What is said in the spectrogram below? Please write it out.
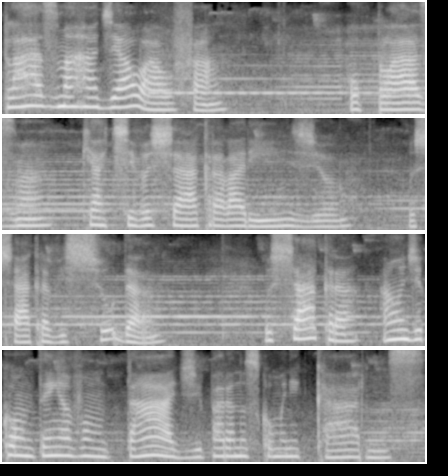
Plasma radial alfa, o plasma que ativa o chakra laríngeo, o chakra vishuda, o chakra onde contém a vontade para nos comunicarmos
